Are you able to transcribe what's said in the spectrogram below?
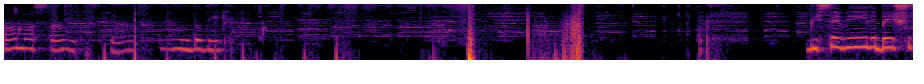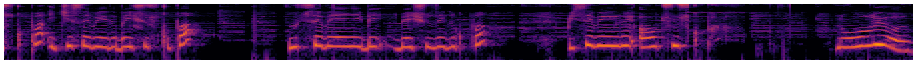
Almazsan ya. Bunda değil. Bir seviyeyle 500 kupa, iki seviyeyle 500 kupa, 3 seviyeyle be- 550 kupa, bir seviyeyle 600 kupa. Ne oluyor?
